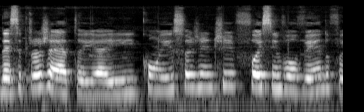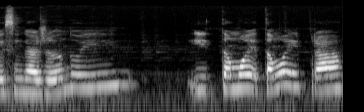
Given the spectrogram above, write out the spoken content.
desse projeto. E aí, com isso, a gente foi se envolvendo, foi se engajando e estamos aí para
